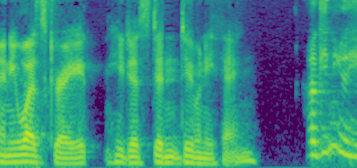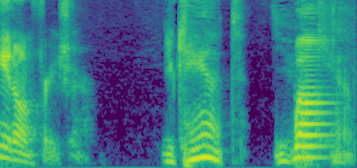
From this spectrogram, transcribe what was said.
and he was great. He just didn't do anything. How can you hate on Frasier? You can't. You Well- can't.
